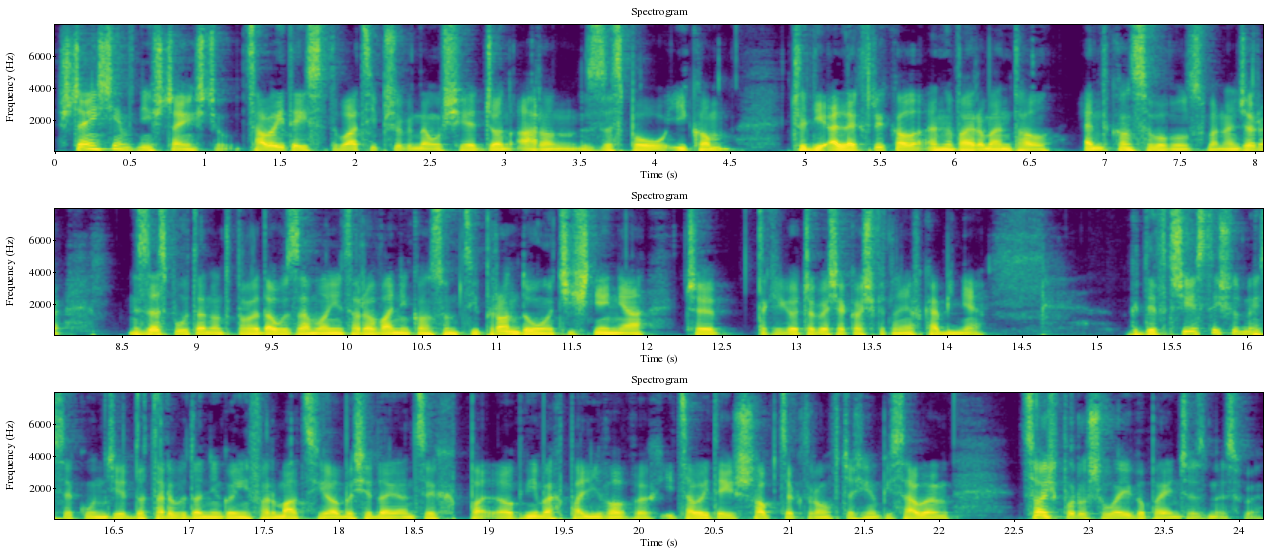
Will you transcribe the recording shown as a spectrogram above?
Szczęściem w nieszczęściu całej tej sytuacji przyglądał się John Aaron z zespołu ECOM, czyli Electrical, Environmental and Consumables Manager. Zespół ten odpowiadał za monitorowanie konsumpcji prądu, ciśnienia czy takiego czegoś jak oświetlenie w kabinie. Gdy w 37 sekundzie dotarły do niego informacje o wysiadających pa ogniwach paliwowych i całej tej szopce, którą wcześniej opisałem, coś poruszyło jego pajęcze zmysły.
